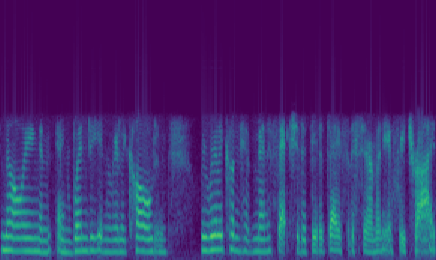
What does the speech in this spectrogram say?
snowing and, and windy and really cold, and we really couldn't have manufactured a better day for the ceremony if we tried.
